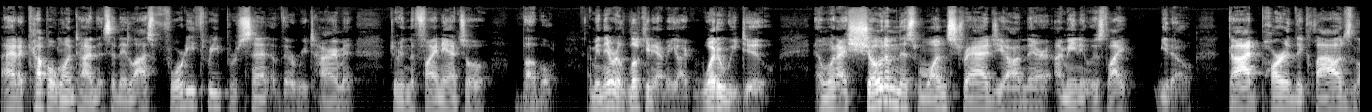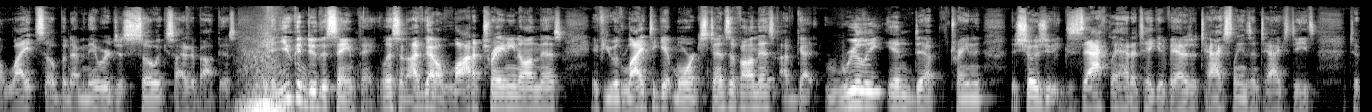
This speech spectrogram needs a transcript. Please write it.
I had a couple one time that said they lost 43% of their retirement during the financial bubble. I mean, they were looking at me like, what do we do? And when I showed them this one strategy on there, I mean, it was like, you know, God parted the clouds and the lights opened. I mean, they were just so excited about this. And you can do the same thing. Listen, I've got a lot of training on this. If you would like to get more extensive on this, I've got really in depth training that shows you exactly how to take advantage of tax liens and tax deeds to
